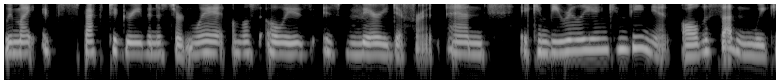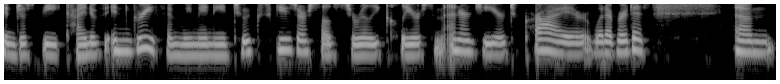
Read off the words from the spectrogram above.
we might expect to grieve in a certain way, it almost always is very different. And it can be really inconvenient. All of a sudden, we can just be kind of in grief and we may need to excuse ourselves to really clear some energy or to cry or whatever it is. Um,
